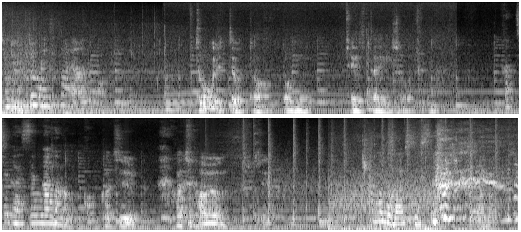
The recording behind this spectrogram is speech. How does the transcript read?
적극적인 스타일이 아닌 것 같은데? 들어오실 때부터 너무 제 스타일이셔가지고 같이 갈 생각은 없고 같이 같이 가면 좋지. 한 번더 마실 수 있어요?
